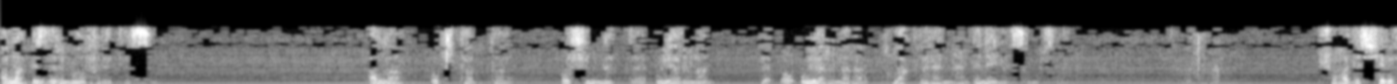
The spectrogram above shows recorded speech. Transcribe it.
Allah bizleri mağfiret etsin. Allah o kitapta, o sünnette uyarılan ve o uyarılara kulak verenlerden eylesin bizleri. Şu hadis-i şerif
